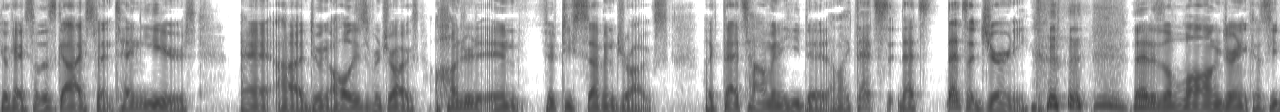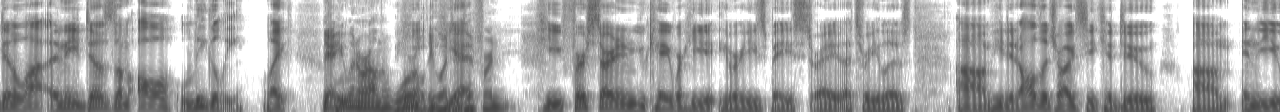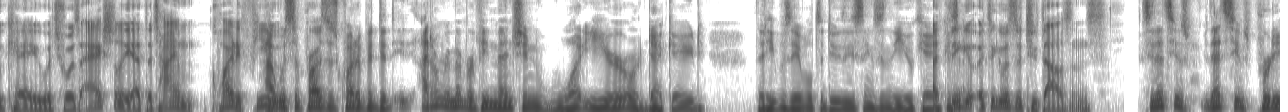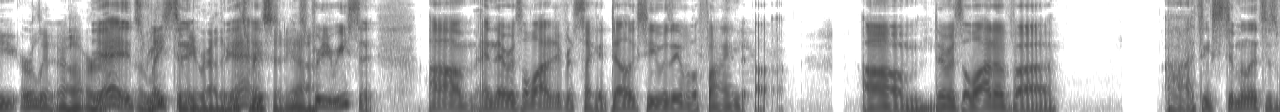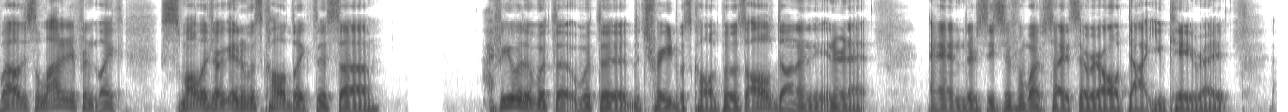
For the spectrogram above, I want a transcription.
okay so this guy spent 10 years at, uh doing all these different drugs 157 drugs like that's how many he did i'm like that's that's that's a journey that is a long journey because he did a lot and he does them all legally like yeah, he went around the world. He, went yeah. to different. he first started in UK where he where he's based, right? That's where he lives. Um, he did all the drugs he could do um, in the UK, which was actually at the time quite a few. I was surprised. There's quite a bit. Did, I don't remember if he mentioned what year or decade that he was able to do these things in the UK. I think it, I think it was the 2000s. See, that seems that seems pretty early. Uh, or, Yeah, it's late recent. to me rather. it's recent. yeah, it's pretty recent. Um, and there was a lot of different psychedelics he was able to find. Uh, um, there was a lot of uh, uh, I think stimulants as well. Just a lot of different like smaller drug, and it was called like this. Uh, I forget what it, what the what the the trade was called, but it was all done on the internet. And there's these different websites that were all .uk, right?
